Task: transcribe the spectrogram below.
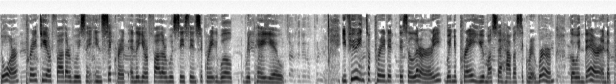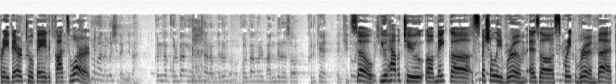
door, pray to your Father who is in secret, and your Father who sees in secret will repay you. If you interpret it this literally, when you pray, you must have a secret room. Go in there and pray there to obey God's word. So you have to uh, make a specially room as a secret room, but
